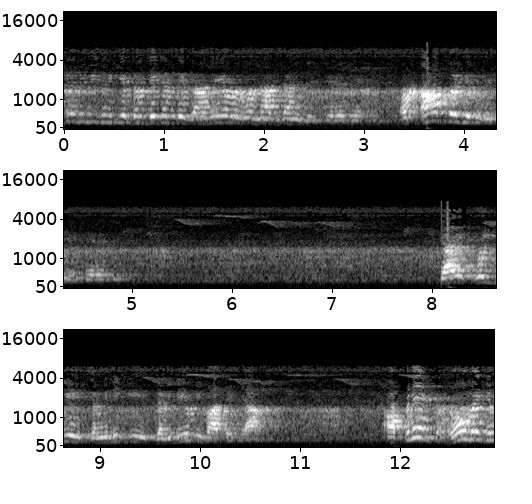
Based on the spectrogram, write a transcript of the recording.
टेलीविज़न के गंदे गंदे गाने और वो नाच गाने देखते रहते और आप बैठे बैठे देखते रहते क्या ये कोई ये जंगली की जंगलियों की बात है क्या? अपने घरों में जो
